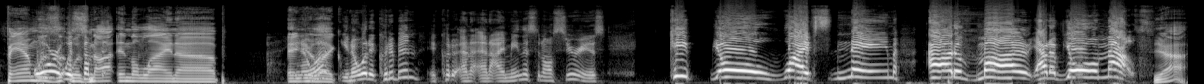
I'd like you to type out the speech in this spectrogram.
Fam was, was was not in the lineup, and You know what? like, you know what it could have been? It could, and and I mean this in all serious. Keep your wife's name out of my out of your mouth. yeah,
